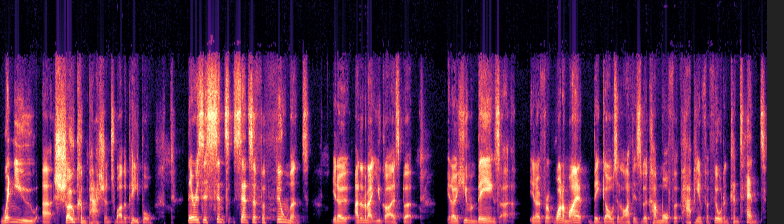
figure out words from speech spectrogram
when you uh, show compassion to other people there is this sense sense of fulfillment. You know, I don't know about you guys, but you know, human beings. Uh, you know, for one of my big goals in life is to become more happy and fulfilled and content.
